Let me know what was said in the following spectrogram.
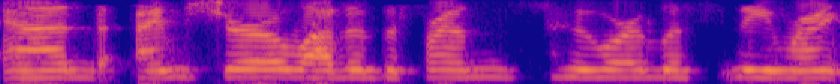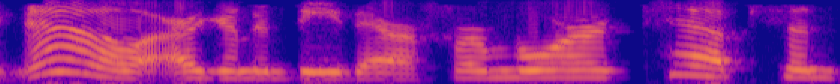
and I'm sure a lot of the friends who are listening right now are going to be there for more tips. And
